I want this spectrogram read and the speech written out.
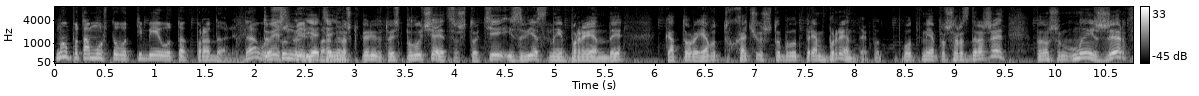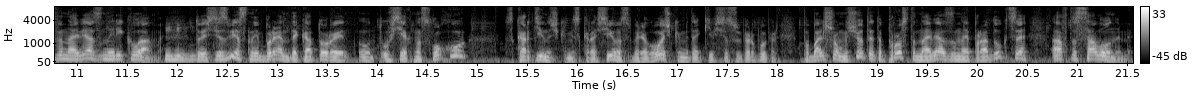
ну, потому что вот тебе его так продали, да? То вот есть, сумели я тебя продать. немножко переведу. То есть получается, что те известные бренды, которые... Я вот хочу, чтобы вот прям бренды. Вот, вот меня просто раздражает, потому что мы жертвы навязанной рекламы. Мгм. То есть известные бренды, которые вот у всех на слуху, с картиночками, с красивыми, с брелочками такие, все супер-пупер. По большому счету, это просто навязанная продукция автосалонами.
